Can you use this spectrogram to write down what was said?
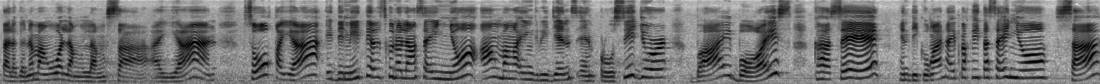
Talaga namang walang langsa. Ayan. So, kaya, i-details ko na lang sa inyo ang mga ingredients and procedure by boys kasi hindi ko nga naipakita sa inyo sa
